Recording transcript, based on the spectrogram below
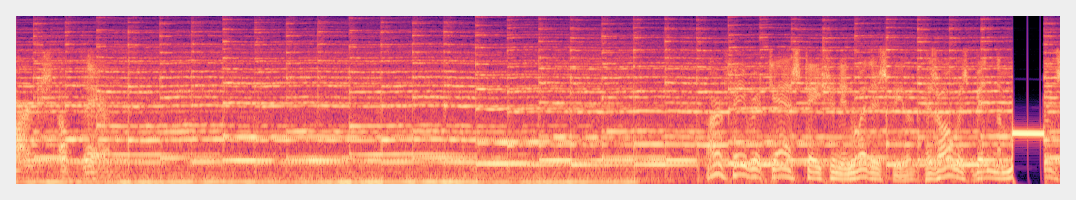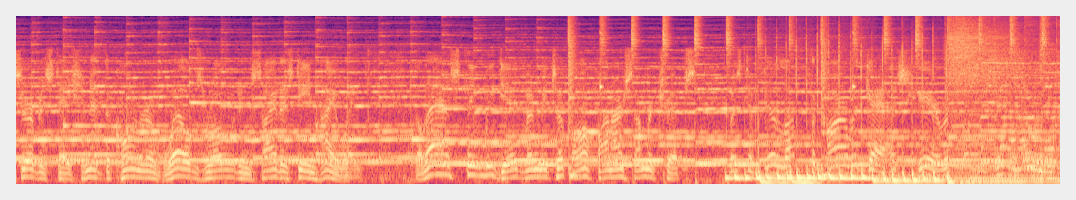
up there. Our favorite gas station in Wethersfield has always been the service station at the corner of Wells Road and Silas Highway. The last thing we did when we took off on our summer trips was to fill up the car with gas here at as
